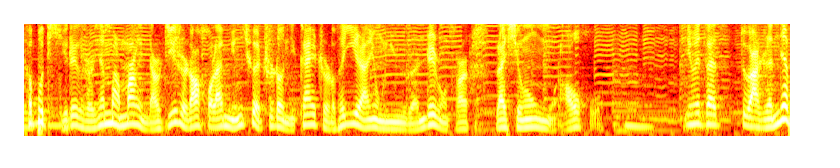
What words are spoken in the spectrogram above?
他不提这个事儿，先慢慢给你带。即使到后来明确知道你该知道，他依然用“女人”这种词儿来形容母老虎，因为在对吧？人家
